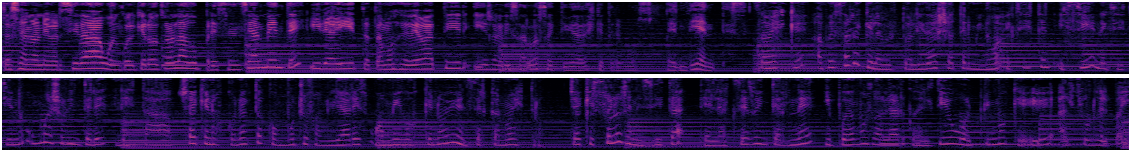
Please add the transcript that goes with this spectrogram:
ya sea en la universidad o en cualquier otro lado, presencialmente, y de ahí tratamos de debatir y realizar las actividades que tenemos pendientes. ¿Sabes qué? A pesar de que la virtualidad ya terminó, existen y siguen existiendo un mayor interés en esta app, ya que nos conecta con muchos familiares o amigos que no viven cerca nuestro ya que solo se necesita el acceso a internet y podemos hablar con el tío o el primo que vive al sur del país.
